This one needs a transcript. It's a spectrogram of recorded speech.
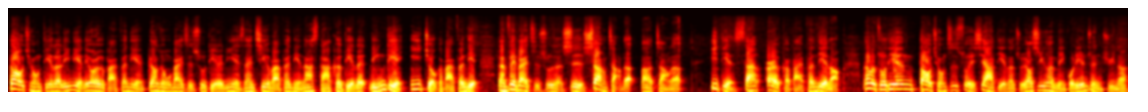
道琼跌了零点六二个百分点，标准五百指数跌了零点三七个百分点，纳斯达克跌了零点一九个百分点，但费拜指数呢是上涨的，啊，涨了一点三二个百分点哦。那么昨天道琼之所以下跌呢，主要是因为美国联准局呢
